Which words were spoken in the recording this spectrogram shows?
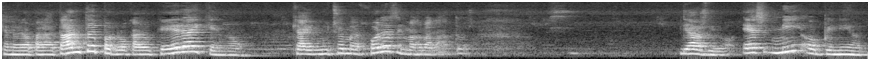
que no era para tanto y por lo caro que era y que no, que hay muchos mejores y más baratos. Ya os digo, es mi opinión.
